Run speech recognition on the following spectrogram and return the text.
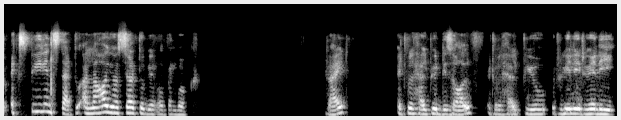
to experience that to allow yourself to be an open book right it will help you dissolve it will help you really really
